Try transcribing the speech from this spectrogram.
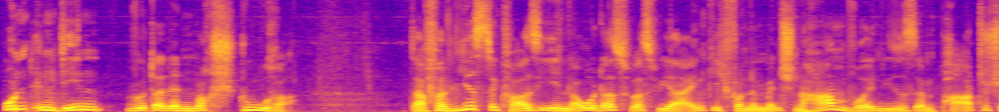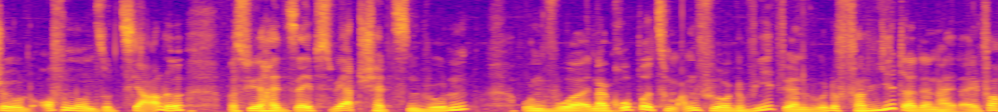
und in denen wird er dann noch sturer. Da verlierst du quasi genau das, was wir eigentlich von den Menschen haben wollen, dieses empathische und offene und soziale, was wir halt selbst wertschätzen würden und wo er in der Gruppe zum Anführer gewählt werden würde, verliert er dann halt einfach,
